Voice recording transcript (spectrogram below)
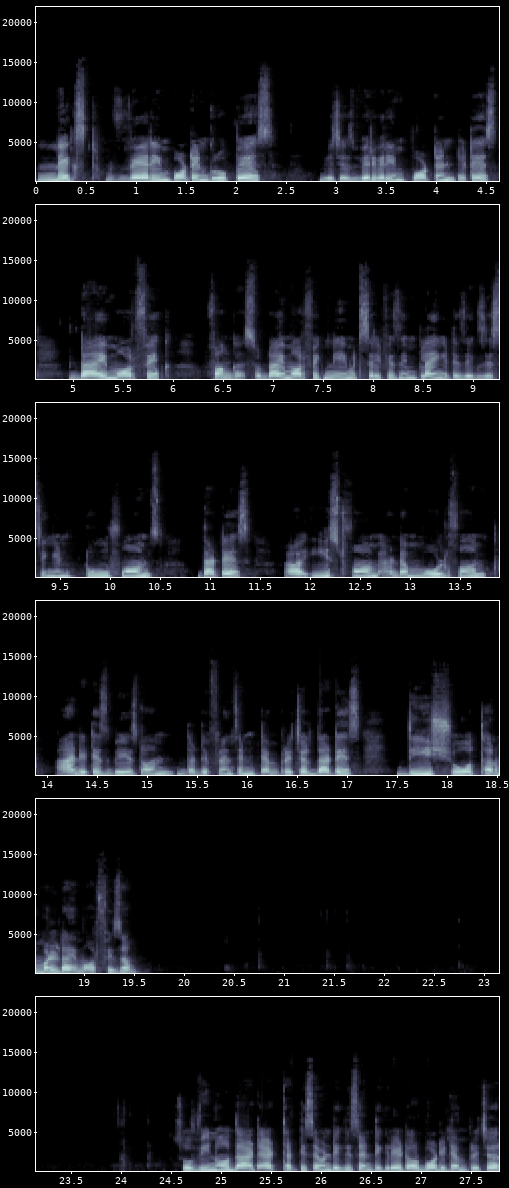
next very important group is which is very very important it is dimorphic fungus. So dimorphic name itself is implying it is existing in two forms that is a yeast form and a mold form and it is based on the difference in temperature that is the show thermal dimorphism. So we know that at 37 degree centigrade or body temperature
